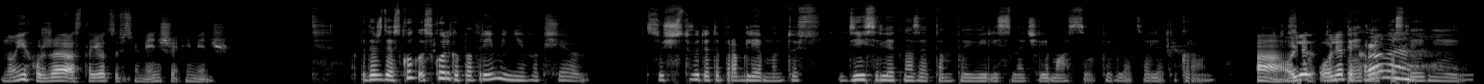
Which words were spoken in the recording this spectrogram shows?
но их уже остается все меньше и меньше. Подожди, а сколько, сколько по времени вообще существует эта проблема? То есть 10 лет назад там появились, начали массово появляться OLED-экраны. А, OLED-экраны...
